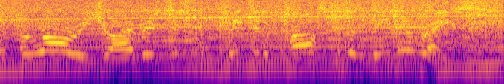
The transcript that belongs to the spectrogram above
The Ferrari drivers just completed a pass for the leader race.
